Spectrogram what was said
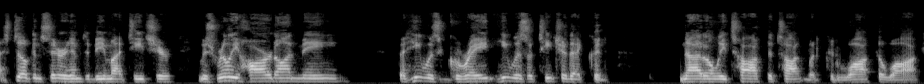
I still consider him to be my teacher. He was really hard on me, but he was great. He was a teacher that could not only talk the talk, but could walk the walk.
